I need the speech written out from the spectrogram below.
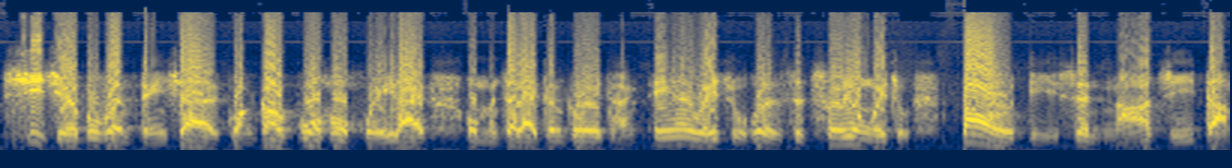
细节的部分，等一下广告过后回来，我们再来跟各位谈 AI 为主或者是车用为主，到底是哪几档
